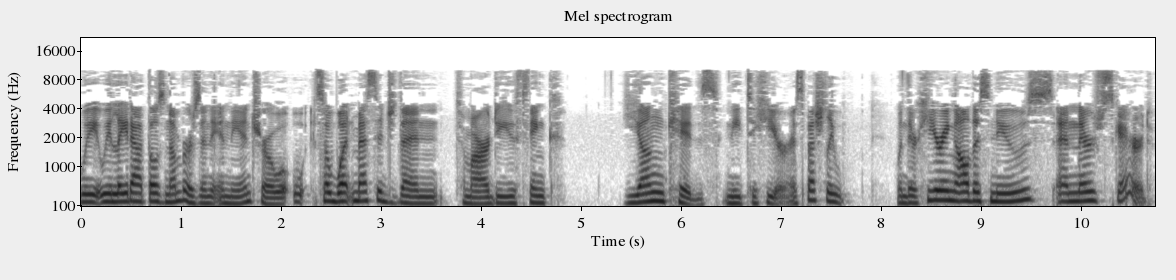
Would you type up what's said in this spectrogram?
We, we laid out those numbers in the, in the intro. So what message then, Tamar, do you think young kids need to hear, especially when they're hearing all this news and they're scared?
